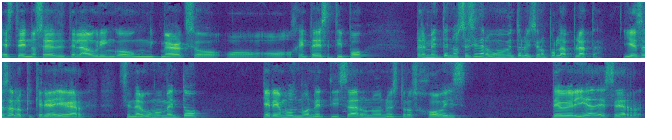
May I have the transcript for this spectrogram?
este, no sé, del lado gringo, un Nick Merckx o, o, gente de ese tipo, realmente no sé si en algún momento lo hicieron por la plata. Y eso es a lo que quería llegar. Si en algún momento queremos monetizar uno de nuestros hobbies, debería de ser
